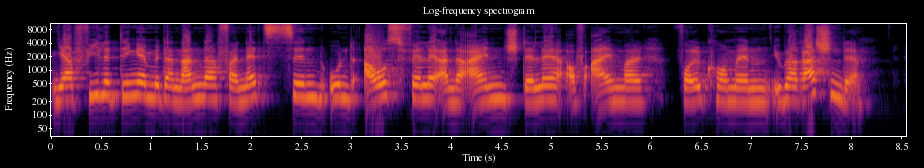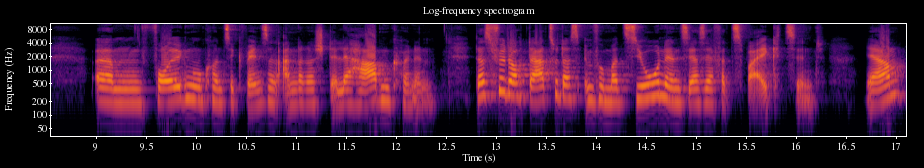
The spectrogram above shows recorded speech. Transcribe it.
ja viele Dinge miteinander vernetzt sind und Ausfälle an der einen Stelle auf einmal vollkommen überraschende ähm, Folgen und Konsequenzen an anderer Stelle haben können. Das führt auch dazu, dass Informationen sehr, sehr verzweigt sind. Ja,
